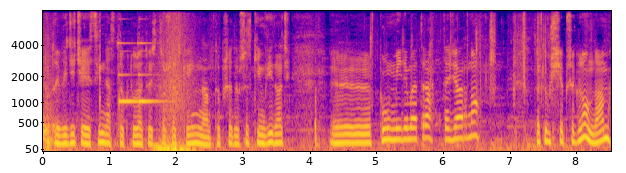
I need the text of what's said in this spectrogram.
tutaj widzicie jest inna struktura, to jest troszeczkę inna. Tu przede wszystkim widać yy, pół milimetra te ziarno. Tak już się przyglądam,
